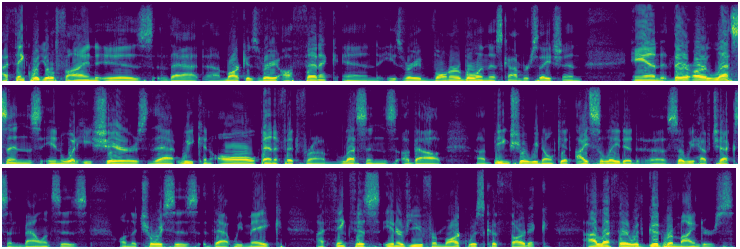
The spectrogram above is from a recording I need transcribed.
I think what you'll find is that uh, Mark is very authentic and he's very vulnerable in this conversation. And there are lessons in what he shares that we can all benefit from. Lessons about uh, being sure we don't get isolated uh, so we have checks and balances on the choices that we make. I think this interview for Mark was cathartic. I left there with good reminders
